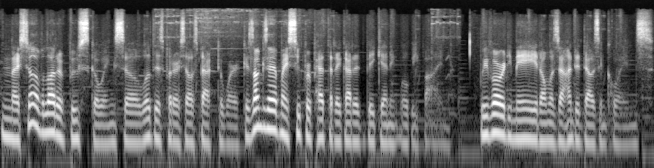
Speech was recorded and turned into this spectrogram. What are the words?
And I still have a lot of boosts going, so we'll just put ourselves back to work. As long as I have my super pet that I got at the beginning, we'll be fine. We've already made almost 100,000 coins,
